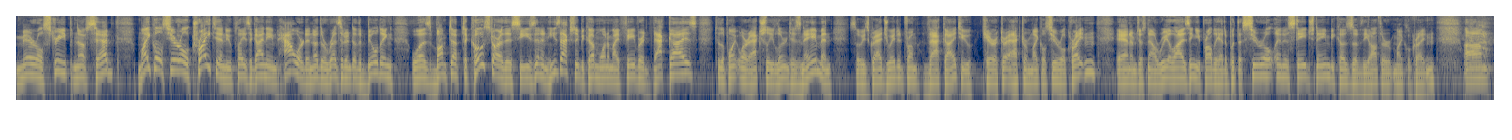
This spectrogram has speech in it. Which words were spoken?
Meryl Streep. Enough said. Michael Cyril Creighton, who plays a guy named Howard, another resident of the building, was bumped up to co-star this season, and he's actually become one of my favorite that guys to the point where I actually learned his name, and so he's graduated from that guy to character actor Michael Cyril Creighton. And I'm just now realizing you probably had to put the Cyril in his stage name because of the author Michael Crichton. Um,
